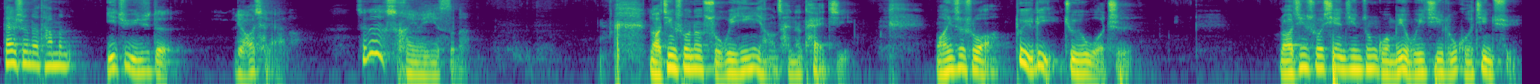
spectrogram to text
但是呢他们一句一句的聊起来了，这个是很有意思的。老金说呢，所谓阴阳才能太极。王羲之说，对立就有我执。老金说，现今中国没有危机，如何进取？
